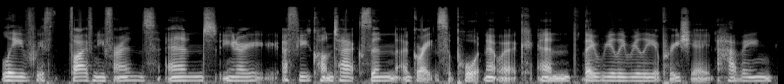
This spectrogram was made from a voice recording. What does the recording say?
leave with five new friends and you know a few contacts and a great support network. And they really really appreciate having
